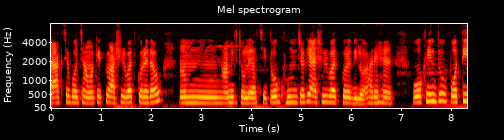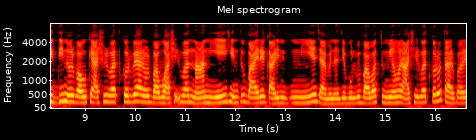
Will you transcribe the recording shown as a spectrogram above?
ডাকছে, বলছে আমাকে একটু আশীর্বাদ করে দাও। আমি চলে যাচ্ছি। তো ঘুম চোখে আশীর্বাদ করে দিল। আরে হ্যাঁ ও কিন্তু প্রতিদিন ওর বাবুকে আশীর্বাদ করবে আর ওর বাবু আশীর্বাদ না নিয়েই কিন্তু বাইরে গাড়ি নিয়ে যাবে না। যে বলবে, বাবা, তুমি আমার আশীর্বাদ করো, তারপরে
